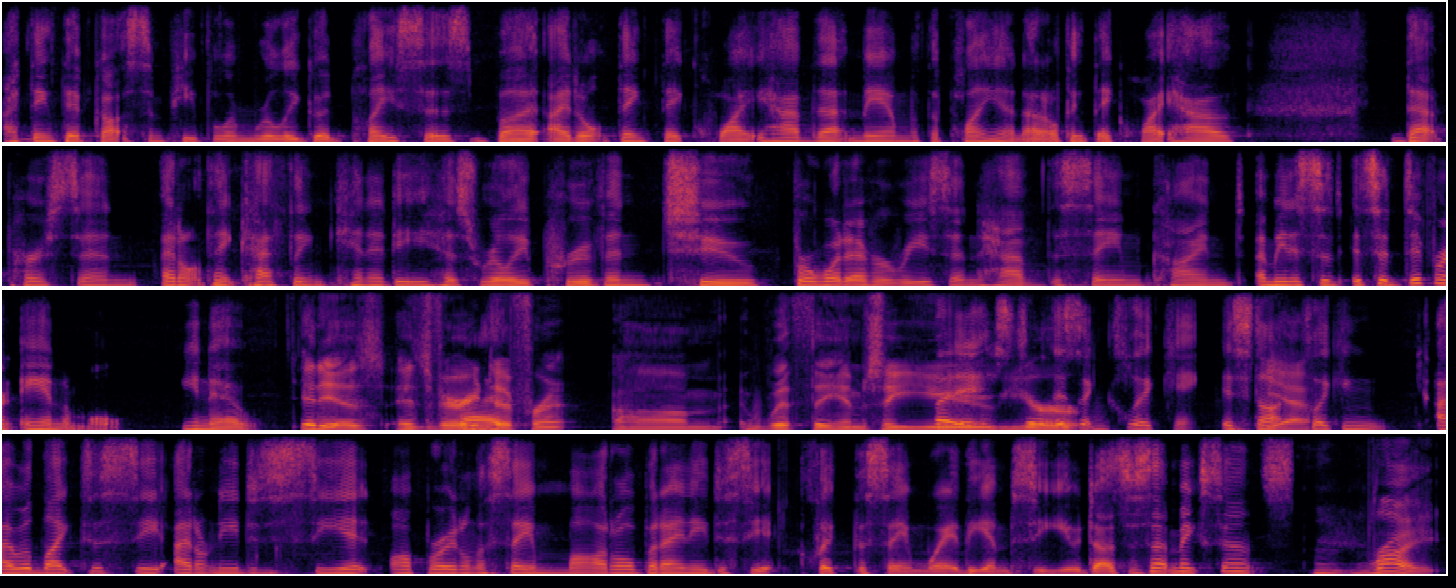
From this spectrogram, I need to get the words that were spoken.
I think they've got some people in really good places, but I don't think they quite have that man with a plan. I don't think they quite have that person. I don't think Kathleen Kennedy has really proven to, for whatever reason, have the same kind. I mean, it's a it's a different animal, you know. It is. It's very But- different. Um, with the MCU, but it still you're isn't clicking. It's not Yeah. clicking. I would like to see. I don't need to see it operate on the same model, but I need to see it click the same way the MCU does. Does that make sense? Right.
